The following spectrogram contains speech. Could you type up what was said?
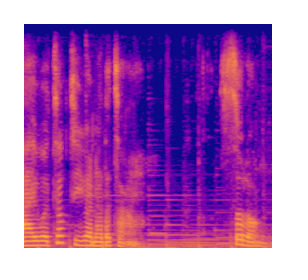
I will talk to you another time. So long.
